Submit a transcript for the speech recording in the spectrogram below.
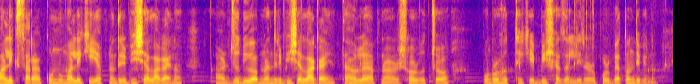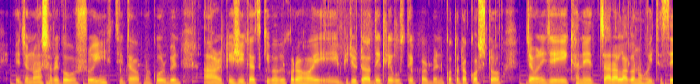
মালিক ছাড়া কোনো মালিকই আপনাদের ভিসা লাগায় না। আর যদিও আপনাদের ভিসা লাগায়, তাহলে আপনার সর্বোচ্চ পনেরো থেকে বিশ হাজার লিরার উপর বেতন দিবে না। এই জন্য আসার আগে অবশ্যই চিন্তা ভাবনা করবেন। আর কৃষিকাজ কীভাবে করা হয়, এই ভিডিওটা দেখলে বুঝতে পারবেন কতটা কষ্ট। যেমন এই যে এইখানে চারা লাগানো হইতেছে,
